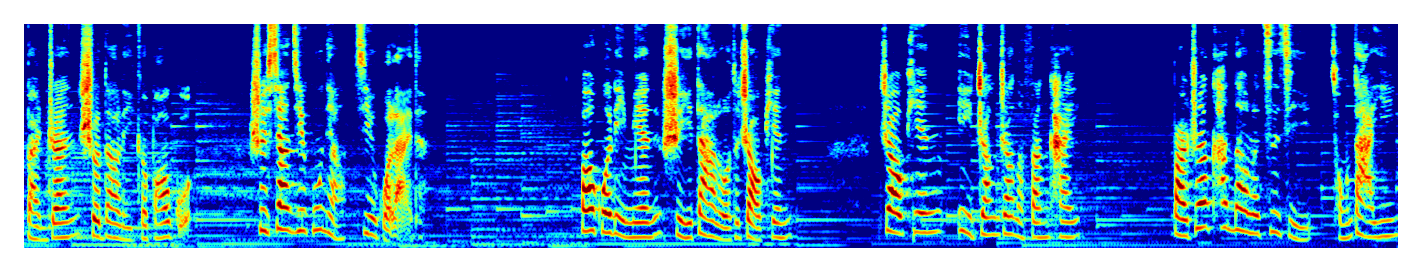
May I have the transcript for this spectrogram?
板砖收到了一个包裹，是相机姑娘寄过来的。包裹里面是一大摞的照片，照片一张张的翻开，板砖看到了自己从大一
